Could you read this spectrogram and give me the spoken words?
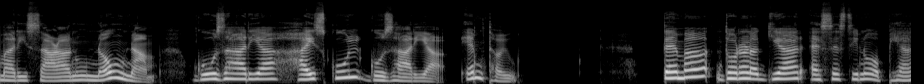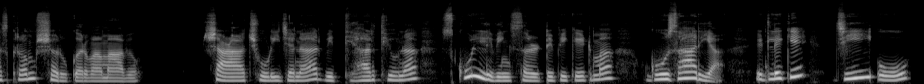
મારી શાળાનું નવું નામ ગોઝારિયા હાઈસ્કૂલ ગોઝારિયા એમ થયું. તેમાં ધોરણ અગિયાર એસએસસીનો અભ્યાસક્રમ શરૂ કરવામાં આવ્યો. શાળા છોડી જનાર વિદ્યાર્થીઓના સ્કૂલ લિવિંગ સર્ટિફિકેટમાં ગોઝારિયા એટલે કે જી ઓ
